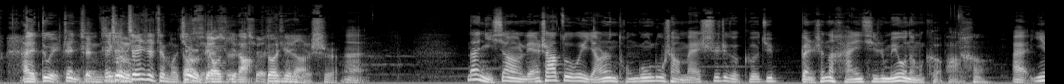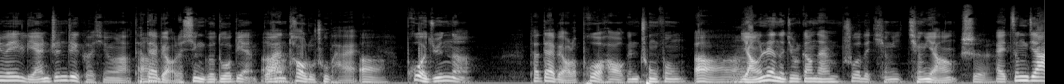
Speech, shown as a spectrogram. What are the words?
哎，对，震惊，这就是真是这么就是标题党。标题党是。哎。那你像连杀座位、洋人童工、路上埋尸这个格局本身的含义其实没有那么可怕，哼。哎，因为连真这颗星啊，它啊。代表了性格多变，不按套路出牌；啊。破军呢，它代表了破耗跟冲锋；啊啊，阳刃呢，就是刚才说的擎擎羊，是。哎，增加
